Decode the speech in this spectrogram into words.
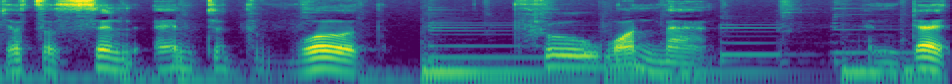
just as sin entered the world through one man, and death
